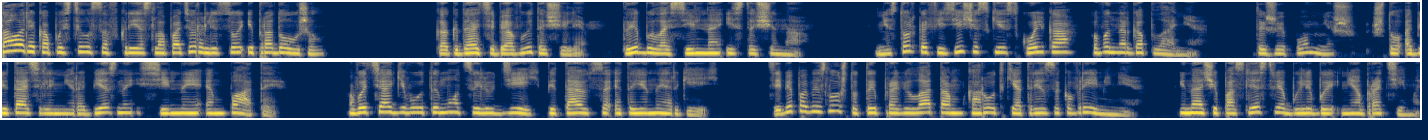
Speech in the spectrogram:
Таларик опустился в кресло, потер лицо и продолжил. «Когда тебя вытащили, ты была сильно истощена. Не столько физически, сколько в энергоплане. Ты же помнишь, что обитатели мира бездны — сильные эмпаты. Вытягивают эмоции людей, питаются этой энергией. Тебе повезло, что ты провела там короткий отрезок времени, иначе последствия были бы необратимы.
